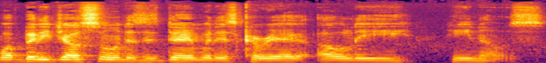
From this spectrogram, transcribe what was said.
what Billy Joe Saunders is doing with his career, only he knows.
